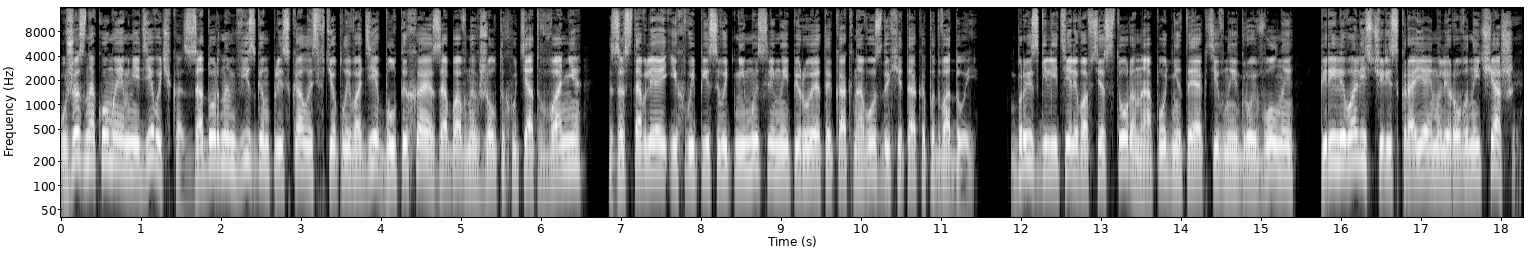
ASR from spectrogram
Уже знакомая мне девочка с задорным визгом плескалась в теплой воде, бултыхая забавных желтых утят в ванне, заставляя их выписывать немыслимые пируэты как на воздухе, так и под водой. Брызги летели во все стороны, а поднятые активной игрой волны переливались через края эмалированной чаши.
